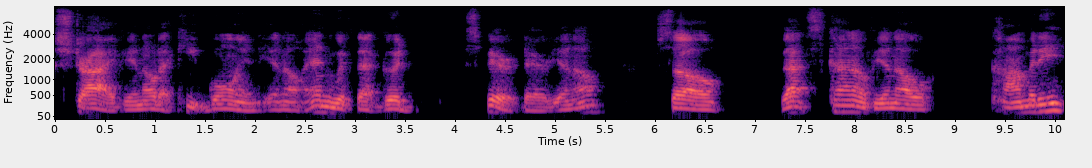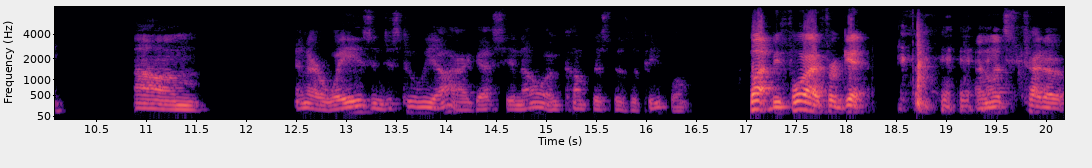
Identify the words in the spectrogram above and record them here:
strive. You know that keep going. You know, and with that good spirit there. You know, so that's kind of you know comedy, um, and our ways and just who we are. I guess you know encompassed as a people. But before I forget, and let's try to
